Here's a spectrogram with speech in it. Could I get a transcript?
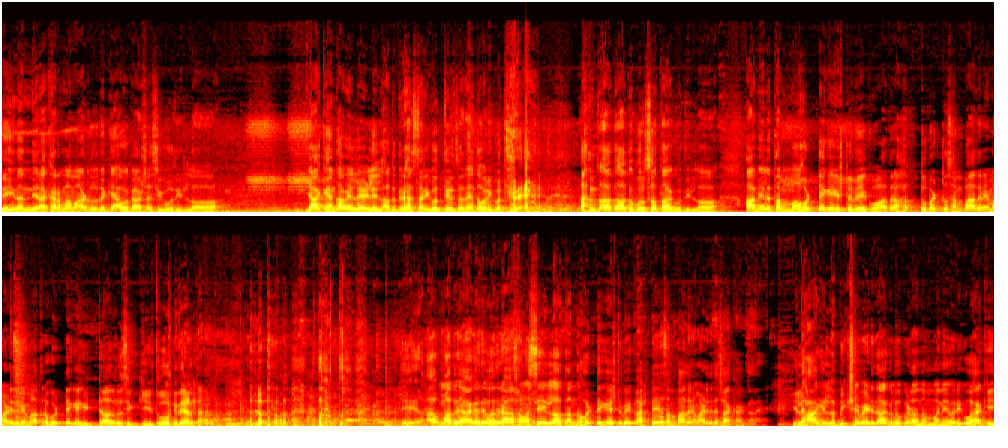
ದೈನಂದಿನ ಕರ್ಮ ಮಾಡುವುದಕ್ಕೆ ಅವಕಾಶ ಸಿಗುವುದಿಲ್ಲ. ಯಾಕೆ ಅಂತ ಅವೆಲ್ಲ ಹೇಳಲಿಲ್ಲ ಅದು ಗೃಹಸ್ಥರಿಗೆ ಗೊತ್ತಿರ್ತದೆ ಅಂತ ಅವನಿಗೆ ಗೊತ್ತಿದೆ. ಅಂತ ಅದು ಅದು ಪುರುಸೊತ್ತಾಗುವುದಿಲ್ಲ. ಆಮೇಲೆ ತಮ್ಮ ಹೊಟ್ಟೆಗೆ ಎಷ್ಟು ಬೇಕೋ ಥರ ಹತ್ತು ಪಟ್ಟು ಸಂಪಾದನೆ ಮಾಡಿದರೆ ಮಾತ್ರ ಹೊಟ್ಟೆಗೆ ಹಿಟ್ಟು ಆದರೂ ಸಿಕ್ಕೀತು ಇದು ಹೇಳ್ತಾನೆ. ಮದುವೆ ಆಗದೆ ಹೋದರೆ ಆ ಸಮಸ್ಯೆ ಇಲ್ಲ. ತನ್ನ ಹೊಟ್ಟೆಗೆ ಎಷ್ಟು ಬೇಕೋ ಅಷ್ಟೇ ಸಂಪಾದನೆ ಮಾಡಿದರೆ ಸಾಕಾಗ್ತದೆ. ಇಲ್ಲಿ ಹಾಗಿಲ್ಲ, ಭಿಕ್ಷೆ ಬೇಡಿದಾಗಲೂ ಕೂಡ ನಮ್ಮ ಮನೆಯವರಿಗೂ ಹಾಕಿ,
